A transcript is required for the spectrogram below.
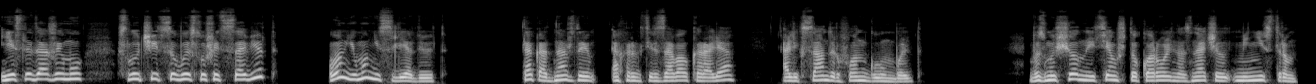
Если даже ему случится выслушать совет, он ему не следует. Так однажды охарактеризовал короля Александр фон Гумбольд. Возмущенный тем, что король назначил министром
